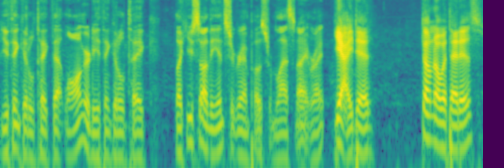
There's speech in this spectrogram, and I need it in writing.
You think it'll take that long, or do you think it'll take? Like you saw the Instagram post from last night, right? Yeah, I did. Don't know what that is.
